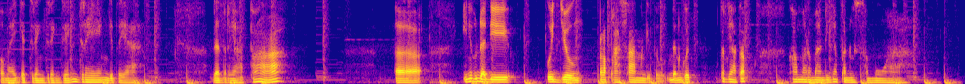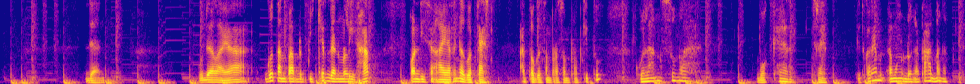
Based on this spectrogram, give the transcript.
oh my god jreng jreng jreng jreng gitu ya dan ternyata uh, ini udah di ujung pelepasan gitu. Dan gue ternyata kamar mandinya penuh semua. Dan udahlah ya gue tanpa berpikir dan melihat kondisi airnya gak gue tes atau gue semprot-semprot gitu gue langsung lah boker cret gitu. Karena emang udah gak tahan banget gitu.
